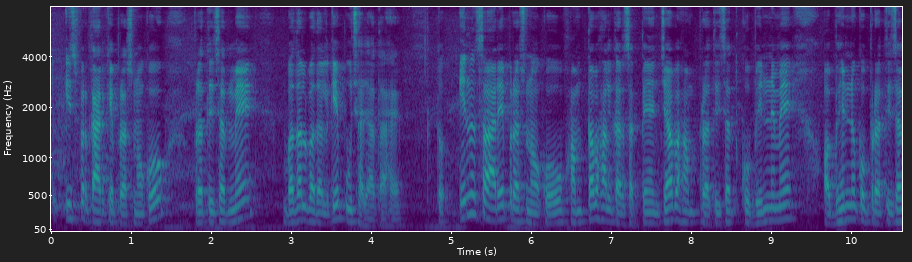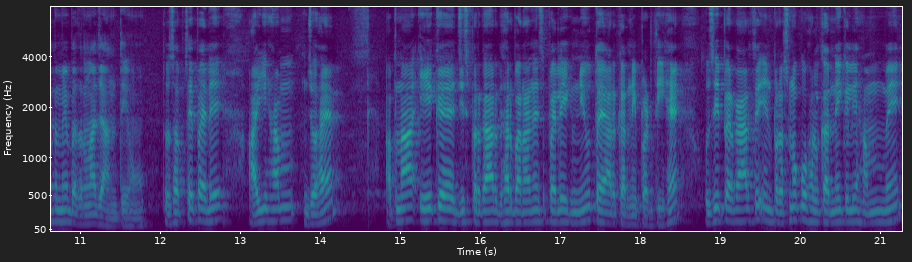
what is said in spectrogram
तो इस प्रकार के प्रश्नों को प्रतिशत में बदल बदल के पूछा जाता है। तो इन सारे प्रश्नों को हम तब हल कर सकते हैं जब हम प्रतिशत को भिन्न में और भिन्न को प्रतिशत में बदलना जानते हों। तो सबसे पहले आइए हम जो है अपना एक जिस प्रकार घर बनाने से पहले एक न्यू तैयार करनी पड़ती है, उसी प्रकार से इन प्रश्नों को हल करने के लिए हमें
